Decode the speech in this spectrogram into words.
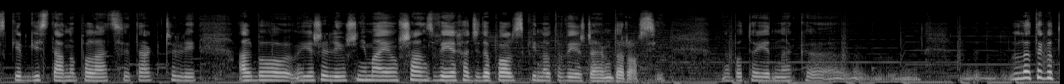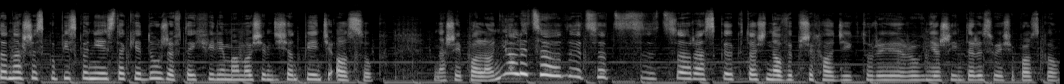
z Kirgistanu Polacy, tak? Czyli albo jeżeli już nie mają szans wyjechać do Polski, no to wyjeżdżają do Rosji. No bo to jednak. E, dlatego to nasze skupisko nie jest takie duże. W tej chwili mamy 85 osób w naszej Polonii, ale co, co, co, coraz ktoś nowy przychodzi, który również interesuje się polską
